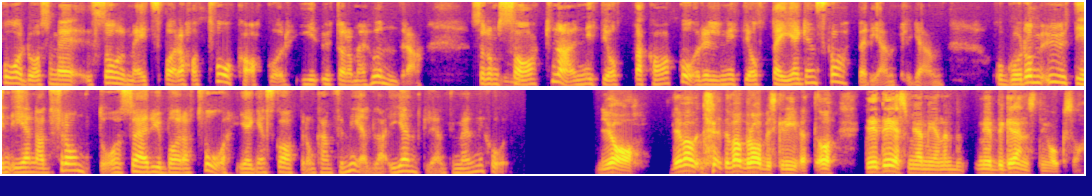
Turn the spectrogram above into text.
två då som är soulmates bara har två kakor utav de här hundra. Så de mm. saknar 98 kakor eller 98 egenskaper egentligen. Och går de ut i en enad front då så är det ju bara två egenskaper de kan förmedla egentligen till människor. Ja, det var, det var bra beskrivet. Och det är det som jag menar med begränsning också.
